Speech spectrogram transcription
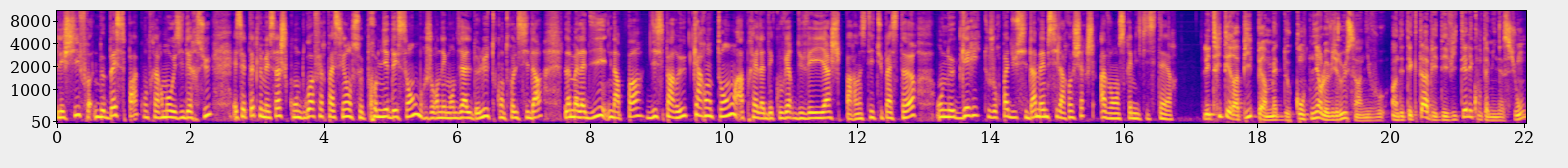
Les chiffres ne baissent pas, contrairement aux idées reçues. Et c'est peut-être le message qu'on doit faire passer en ce 1er décembre, journée mondiale de lutte contre le sida. La maladie n'a pas disparu. 40 ans après la découverte du VIH par l'Institut Pasteur, on ne guérit toujours pas du sida, même si la recherche avance, Rémi Fister. Les trithérapies permettent de contenir le virus à un niveau indétectable et d'éviter les contaminations,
